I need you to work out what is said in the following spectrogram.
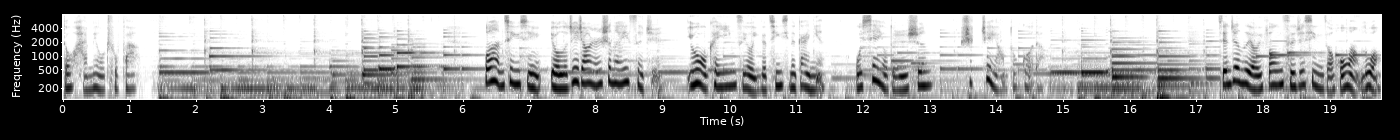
都还没有出发。我很庆幸有了这张人生的 A4 纸，因为我可以因此有一个清晰的概念：我现有的人生是这样度过的。前阵子有一封辞职信走红网络。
